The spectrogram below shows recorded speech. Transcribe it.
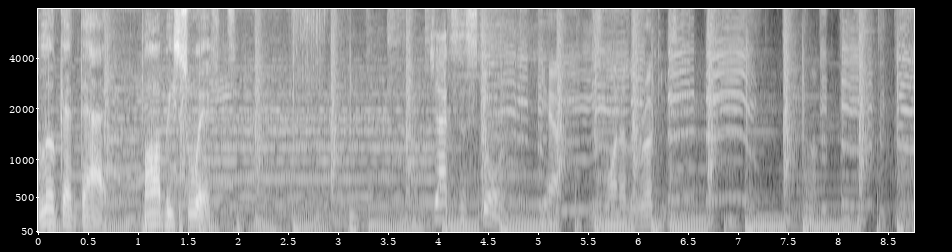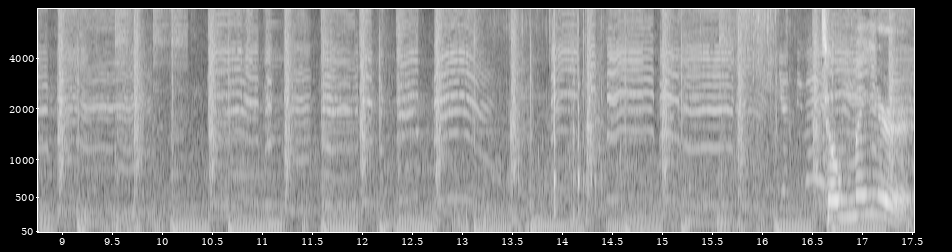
Look at that, Bobby Swift. Jackson Storm. Yeah, he's one of the rookies. Tow Mater!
